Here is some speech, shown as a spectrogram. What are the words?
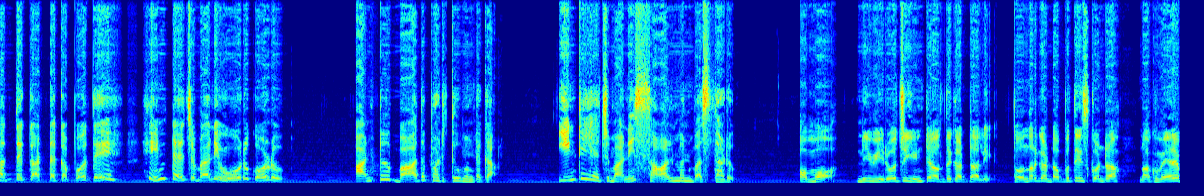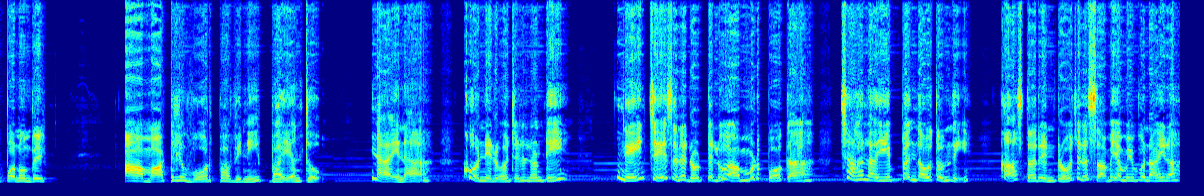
అద్దె కట్టకపోతే ఇంటి యజమాని ఊరుకోడు అంటూ బాధపడుతూ ఉండగా ఇంటి యజమాని సాల్మన్ వస్తాడు. అమ్మా నీవు ఈరోజు ఇంటి అద్దె కట్టాలి. తొందరగా డబ్బు తీసుకొనిరా. నాకు వేరే పనుంది. ఆ మాటలు ఓర్ప విని భయంతో నాయనా కొన్ని రోజుల నుండి నేను చేసిన రొట్టెలు అమ్ముడు పోక చాలా ఇబ్బంది అవుతుంది. కాస్త రెండు రోజుల సమయం ఇవ్వు నాయనా.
